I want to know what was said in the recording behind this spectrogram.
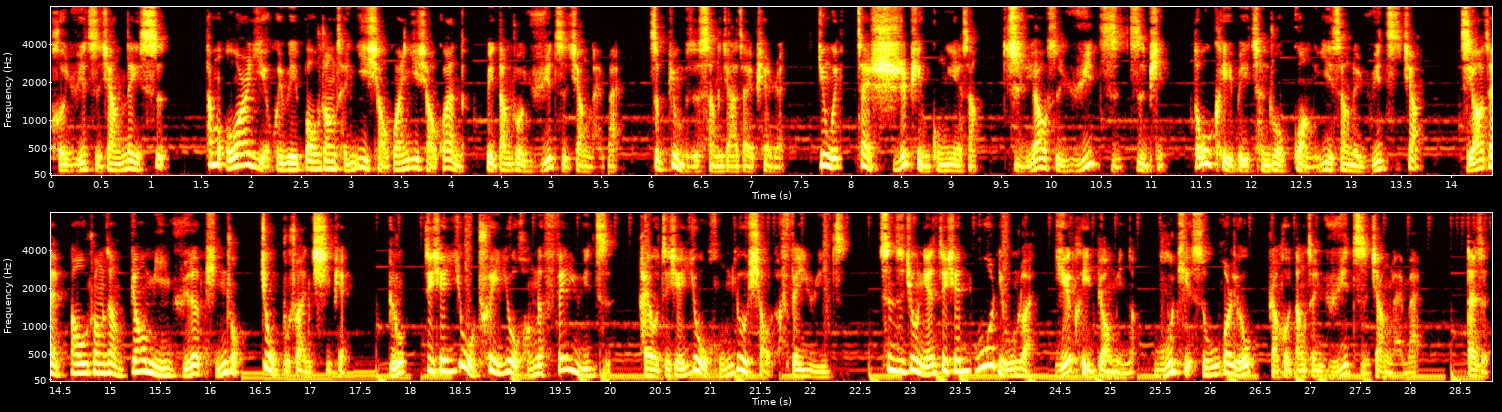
和鱼子酱类似。它们偶尔也会被包装成一小罐一小罐的，被当作鱼子酱来卖。这并不是商家在骗人，因为在食品工业上，只要是鱼子制品，都可以被称作广义上的鱼子酱。只要在包装上标明鱼的品种，就不算欺骗。比如这些又脆又黄的飞鱼子，还有这些又红又小的飞鱼子，甚至就连这些蜗牛卵也可以标明了母体是蜗牛，然后当成鱼子酱来卖。但是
